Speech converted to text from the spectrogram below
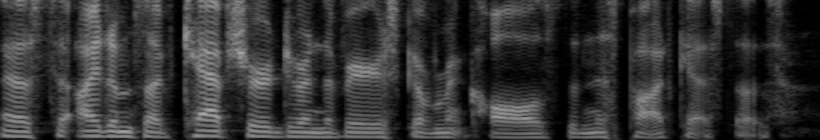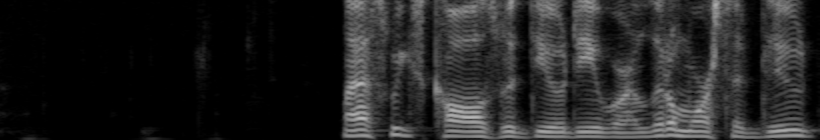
as to items I've captured during the various government calls than this podcast does. Last week's calls with DoD were a little more subdued.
